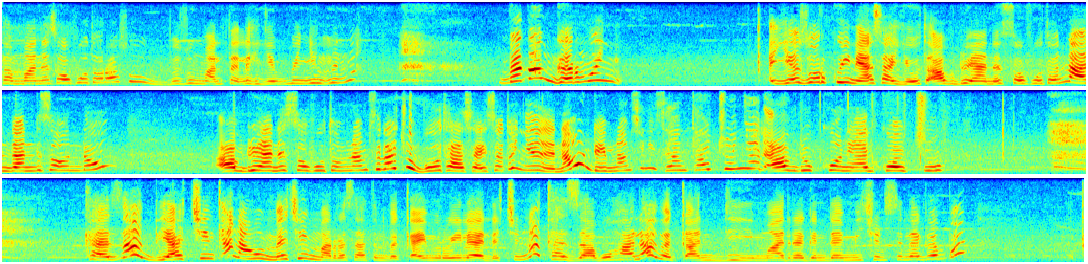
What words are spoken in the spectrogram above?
ከማነሳው ፎቶ ራሱ ብዙም አልተለየብኝም እና በጣም ገርሞኝ እየዞርኩኝ ነው ያሳየሁት አብዶ ያነሳው ፎቶ እና አንዳንድ ሰው እንደውም አብዶ ያነሳው ፎቶ ምናምን ስላቸው ቦታ ሳይሰጡኝ ነው እንዴ ምናምን ሲሉኝ ሰምታችሁኛል፣ አብዶ እኮ ነው ያልኳችሁ። ከዛ ያቺን ቀን አሁን መቼም ማረሳትን በቃ አይምሮዬ ላይ ያለች እና ከዛ በኋላ በቃ እንዲህ ማድረግ እንደሚችል ስለገባን በቃ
